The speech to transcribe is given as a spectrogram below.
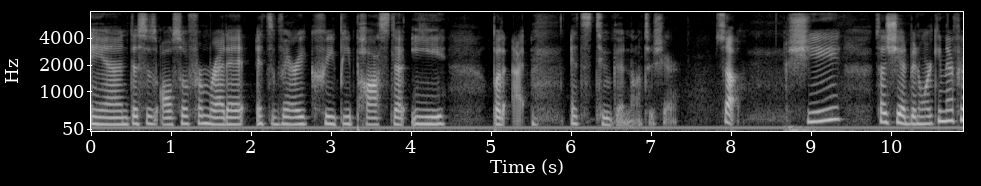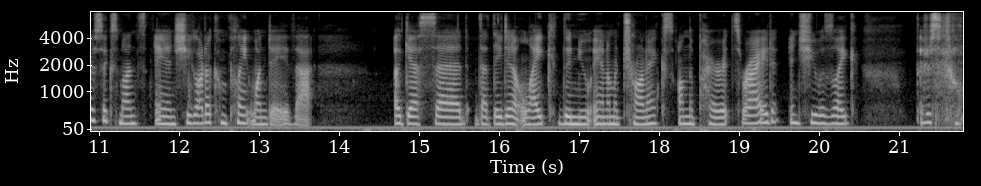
and this is also from Reddit. It's very creepy pasta y, but I, it's too good not to share. So, she says she had been working there for six months and she got a complaint one day that a guest said that they didn't like the new animatronics on the Pirates ride. And she was like, There's no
